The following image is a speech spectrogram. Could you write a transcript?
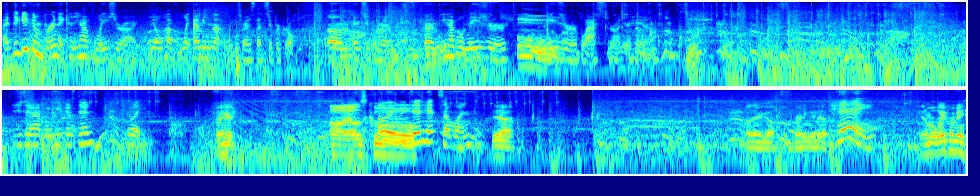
I think you can burn it because you have laser eye. You'll have, la- I mean, not laser eyes. That's Supergirl, um, and Superman. Um, you have a laser, Oh. laser blaster on your hand. Did you see that movie you just did? You're like, Right here. Oh, that was cool. oh, and we did hit someone. Yeah. Oh, there you go. I'm burning it up. Hey, Get him away from me.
